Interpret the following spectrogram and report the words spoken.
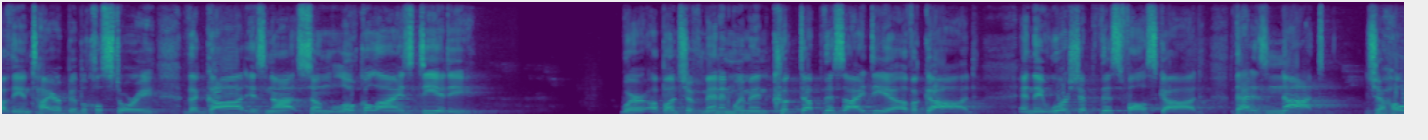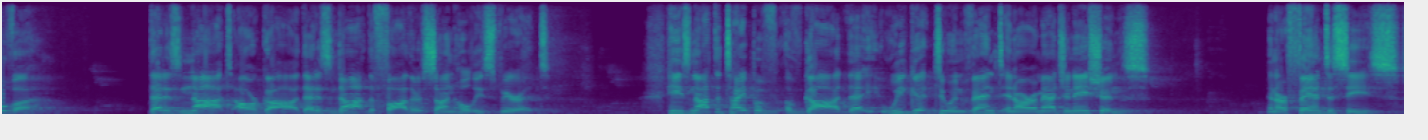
of the entire biblical story that God is not some localized deity where a bunch of men and women cooked up this idea of a God and they worshiped this false God, that is not Jehovah. That is not our God. That is not the Father, Son, Holy Spirit. He's not the type of, of God that we get to invent in our imaginations, in our fantasies.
